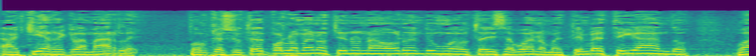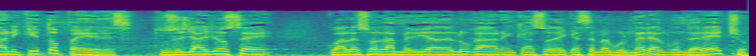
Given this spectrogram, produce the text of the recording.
a quién reclamarle. Porque si usted por lo menos tiene una orden de un juez, usted dice, bueno, me está investigando Juaniquito Pérez, entonces ya yo sé cuáles son las medidas del lugar en caso de que se me vulnere algún derecho.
